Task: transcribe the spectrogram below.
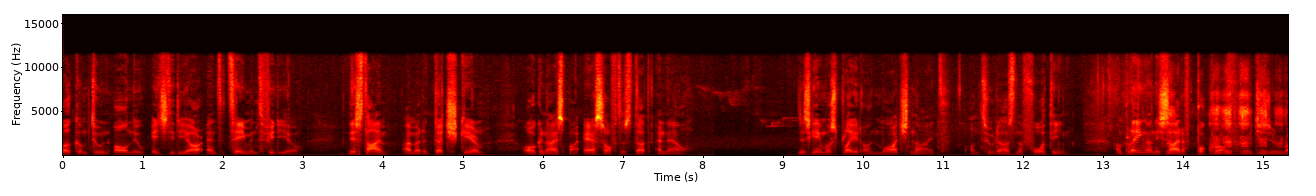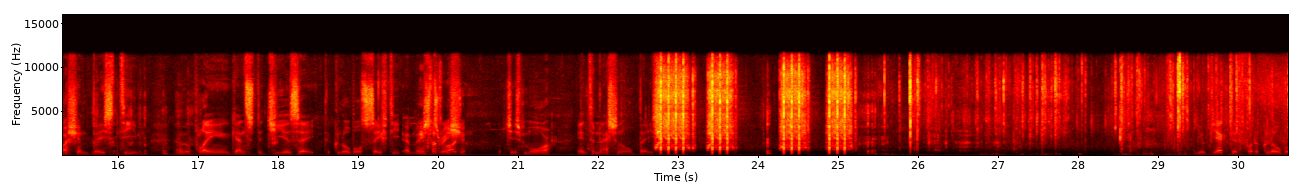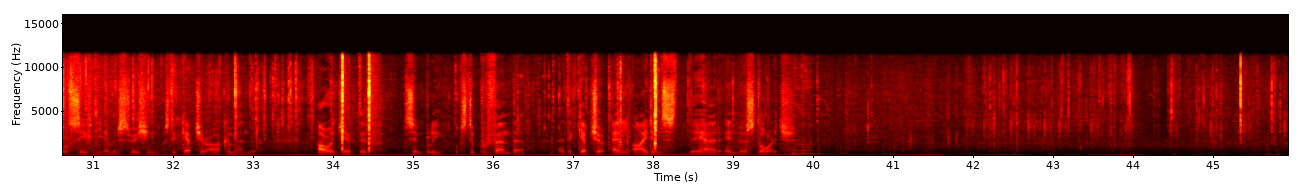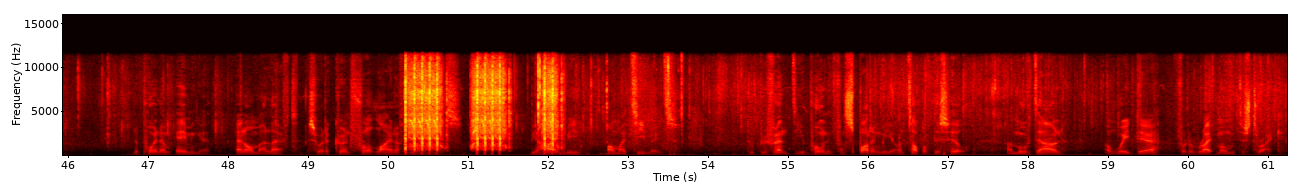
Welcome to an all new HDDR entertainment video. This time I'm at a Dutch skirm organized by airsofters.nl. This game was played on March 9th on 2014. I'm playing on the side of Pokrov, which is a Russian based team, and we're playing against the GSA, the Global Safety Administration, which is more international based. The objective for the Global Safety Administration was to capture our commander. Our objective, simply, was to prevent that and to capture any items they had in their storage. The point I'm aiming at, and on my left, is where the current front line of the enemy is. Behind me are my teammates. To prevent the opponent from spotting me on top of this hill, I move down and wait there for the right moment to strike.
